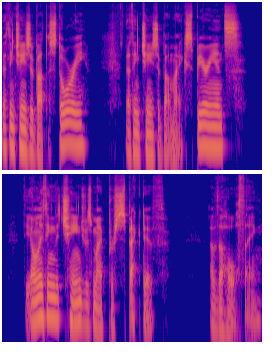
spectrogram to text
Nothing changed about the story. Nothing changed about my experience. The only thing that changed was my perspective of the whole thing.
